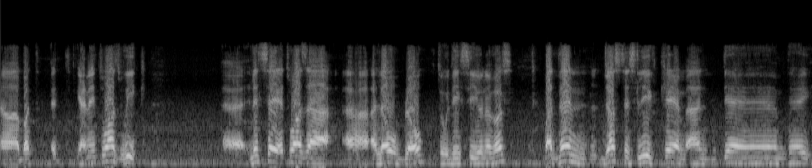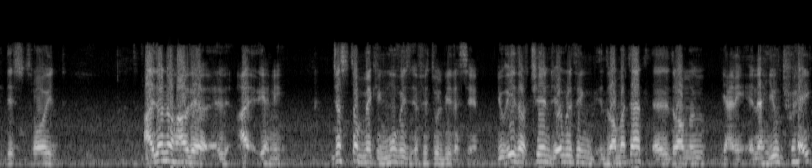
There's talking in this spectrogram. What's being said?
uh, but it, يعني, it was weak. Uh, let's say it was a, a, a low blow to DC Universe, but then Justice League came and damn, they destroyed. I don't know how they. I, يعني, just stop making movies if it will be the same. You either change everything dramatic, uh, drama, يعني, in a huge way,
